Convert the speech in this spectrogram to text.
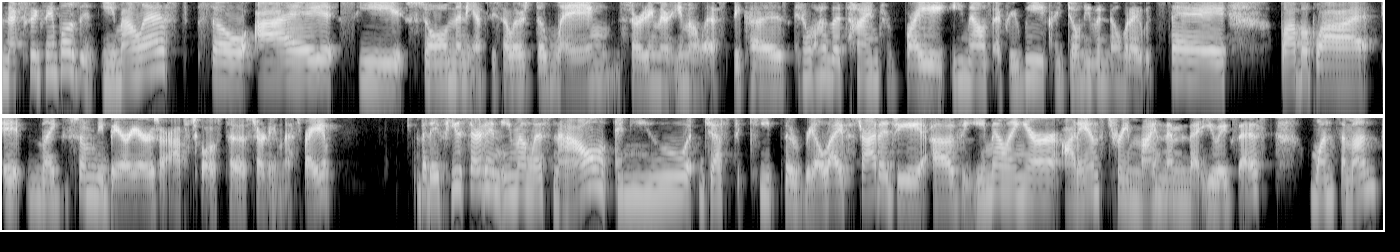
Next example is an email list. So I see so many Etsy sellers delaying starting their email list because I don't have the time to write emails every week. I don't even know what I would say, blah, blah, blah. It like so many barriers or obstacles to starting this, right? But if you start an email list now and you just keep the real life strategy of emailing your audience to remind them that you exist once a month,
